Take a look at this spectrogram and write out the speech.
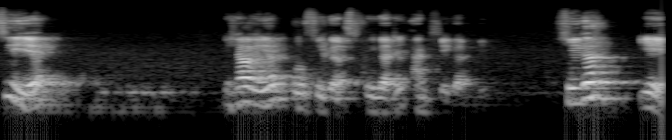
See here, we have here two figures, figure A and figure B. Figure A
